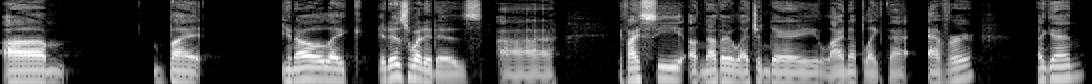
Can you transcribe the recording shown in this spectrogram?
Um, but you know, like it is what it is. Uh, if I see another legendary lineup like that ever again,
